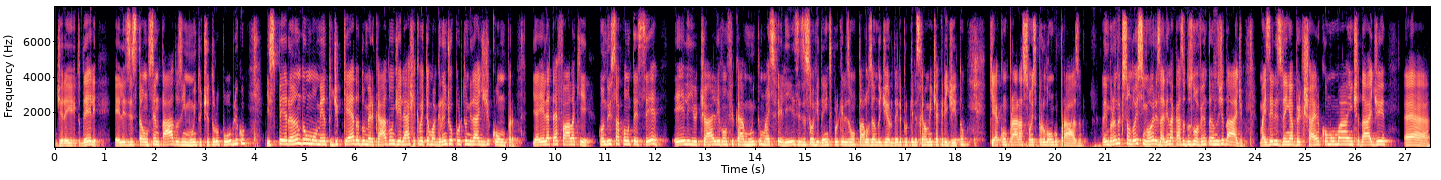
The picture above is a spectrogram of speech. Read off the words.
direito dele, eles estão sentados em muito título público, esperando um momento de queda do mercado onde ele acha que vai ter uma grande oportunidade de compra. E aí ele até fala que quando isso acontecer, ele e o Charlie vão ficar muito mais felizes e sorridentes porque eles vão estar usando o dinheiro dele porque eles realmente acreditam que é comprar ações para o longo prazo. Lembrando que são dois senhores ali na casa dos 90 anos de idade, mas eles veem a Berkshire como uma entidade é,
